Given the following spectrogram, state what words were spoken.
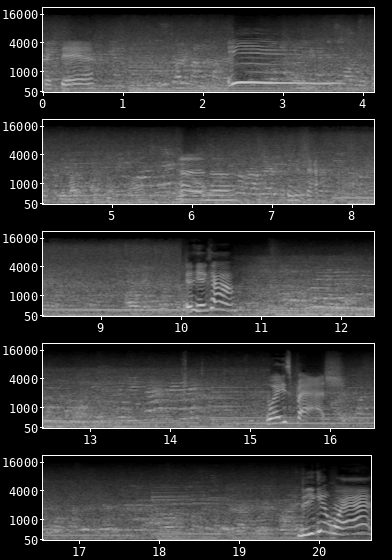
Right there. Eee. And uh, look at that. Here you come. Waist bash. Did you get wet?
